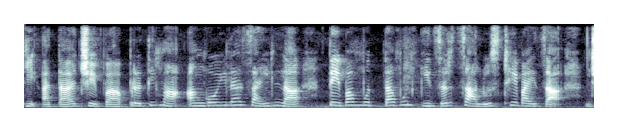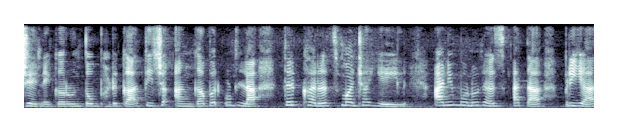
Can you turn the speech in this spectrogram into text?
की आता जेव्हा प्रतिमा आंघोळीला जाईल ना तेव्हा मुद्दामून गिझर चालूच ठेवायचा. जेणेकरून करून तो भडका तिच्या अंगावर उडला तर खरंच मजा येईल. आणि म्हणूनच आता प्रिया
